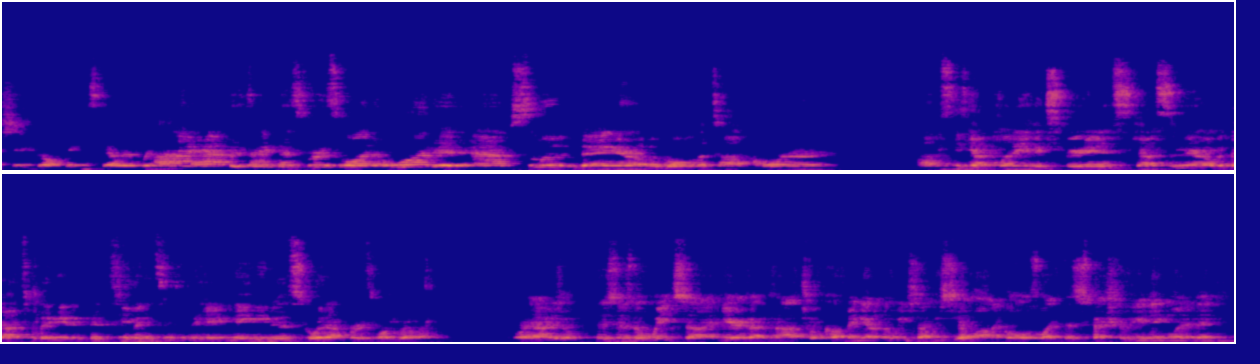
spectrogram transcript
mentioned, got things going with I have to take this first one. What an absolute banger of a goal in the top corner. Obviously, he's got plenty of experience, Casemiro, but that's what they needed. 15 minutes into the game, they needed to score that first one, bro. Well, Nacho, this is the weak side here. Got Nacho coming in on the weak side. We see a lot of goals like this, especially in England. And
